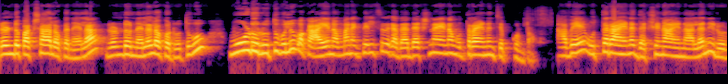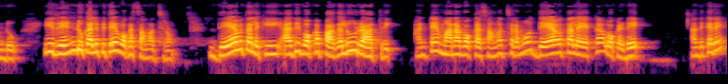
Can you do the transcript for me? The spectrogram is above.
రెండు పక్షాలు ఒక నెల రెండు నెలలు ఒక ఋతువు మూడు ఋతువులు ఒక ఆయనం. మనకు తెలిసింది కదా దక్షిణాయనం ఉత్తరాయణం చెప్పుకుంటాం. అవే ఉత్తరాయణ దక్షిణాయనాలని రెండు. ఈ రెండు కలిపితే ఒక సంవత్సరం. దేవతలకి అది ఒక పగలు రాత్రి. అంటే మన ఒక సంవత్సరము దేవతల యొక్క ఒక డే. అందుకనే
